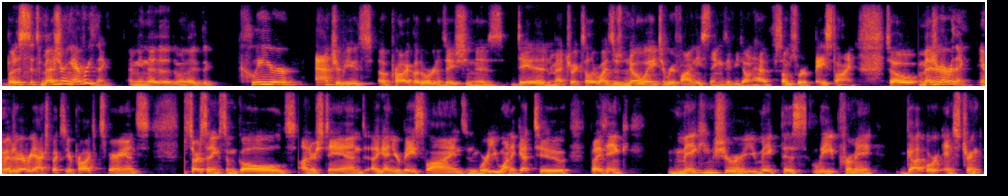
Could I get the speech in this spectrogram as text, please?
but it's, it's measuring everything. I mean, the, the, one of the, clear attributes of product led organization is data and metrics. Otherwise, there's no way to refine these things if you don't have some sort of baseline. So measure everything. You know, measure every aspect of your product experience. Start setting some goals. Understand again your baselines and where you want to get to. But I think making sure you make this leap from a gut or instinct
